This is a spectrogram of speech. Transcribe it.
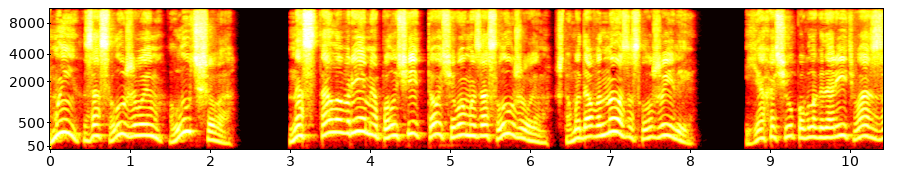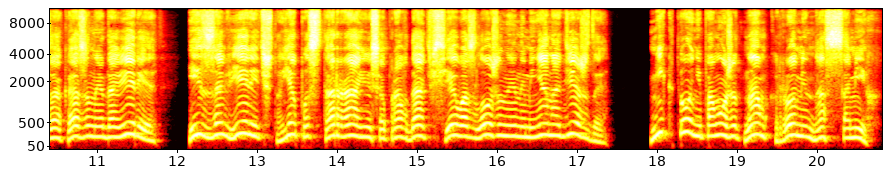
Мы заслуживаем лучшего. Настало время получить то, чего мы заслуживаем, что мы давно заслужили. Я хочу поблагодарить вас за оказанное доверие и заверить, что я постараюсь оправдать все возложенные на меня надежды. Никто не поможет нам, кроме нас самих.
